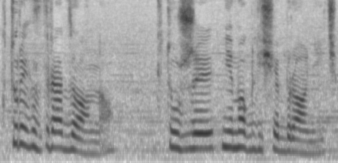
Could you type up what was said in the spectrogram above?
których zdradzono, którzy nie mogli się bronić.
